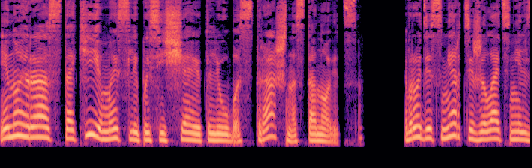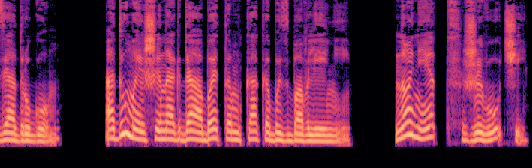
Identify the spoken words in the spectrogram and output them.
Иной раз такие мысли посещают Люба, страшно становится. Вроде смерти желать нельзя другому. А думаешь иногда об этом как об избавлении. Но нет, живучий.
